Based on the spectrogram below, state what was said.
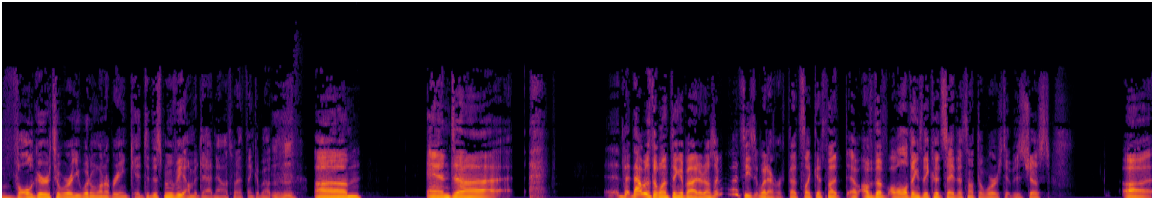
vulgar to where you wouldn't want to bring a kid to this movie. I'm a dad now. That's what I think about. Mhm. Um, and uh, th- that was the one thing about it. I was like, well, that's easy. Whatever. That's like it's not of the of all the things they could say. That's not the worst. It was just uh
